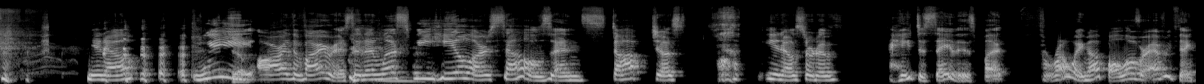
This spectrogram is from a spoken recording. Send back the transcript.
you know? We yeah. are the virus and unless we heal ourselves and stop just you know sort of I hate to say this but throwing up all over everything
